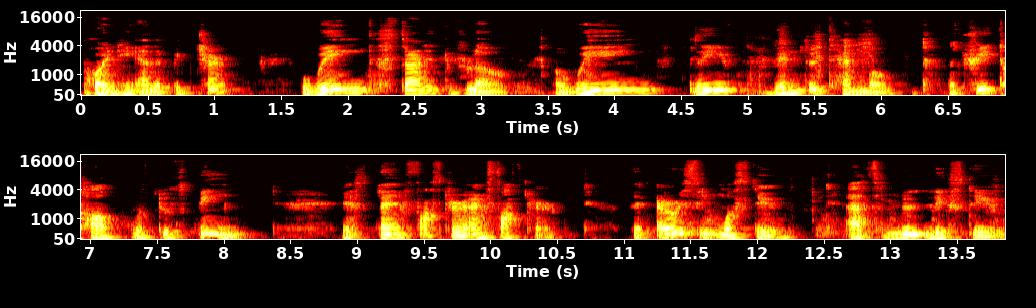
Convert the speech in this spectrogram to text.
pointing at the picture. Wind started to blow. A wind leaf began to tremble. The tree top was to spin. It spun faster and faster. Then everything was still, absolutely still.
